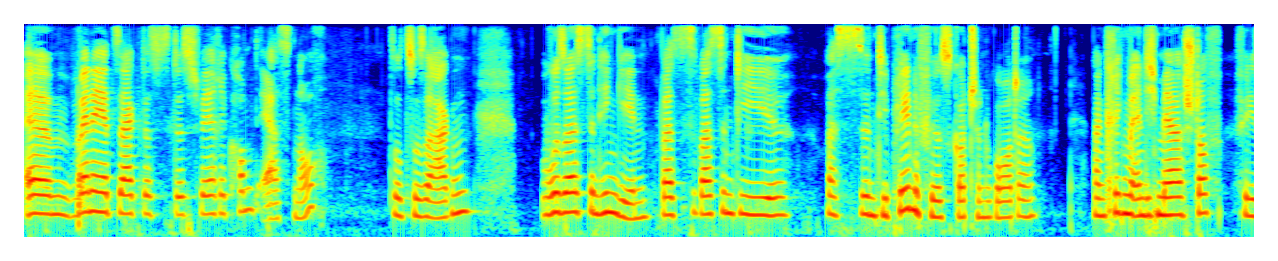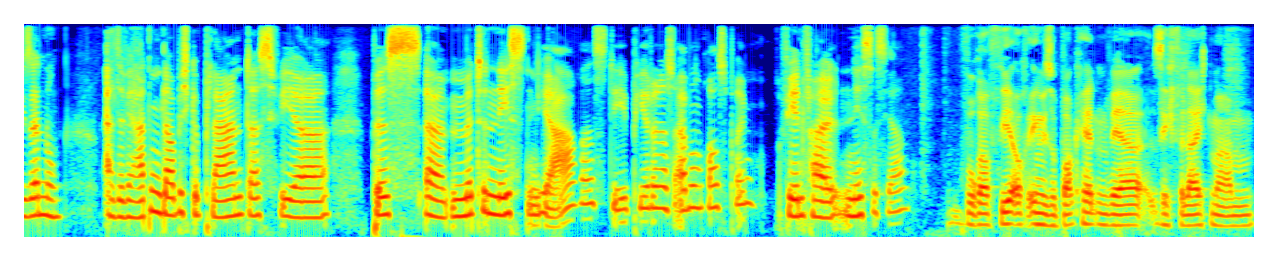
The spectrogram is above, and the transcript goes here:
ähm, wenn er jetzt sagt, dass das Schwere kommt erst noch, sozusagen. Wo soll es denn hingehen? Was, was, sind die, was sind die Pläne für Scotch and Water? Wann kriegen wir endlich mehr Stoff für die Sendung? Also wir hatten, glaube ich, geplant, dass wir bis äh, Mitte nächsten Jahres die EP oder das Album rausbringen. Auf jeden Fall nächstes Jahr. Worauf wir auch irgendwie so Bock hätten, wäre, sich vielleicht mal am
